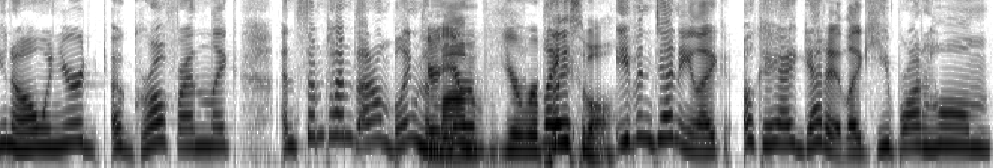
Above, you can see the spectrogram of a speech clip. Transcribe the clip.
you know when you're a girlfriend like and sometimes i don't blame the You're, mom you're, you're Like, replaceable. even denny like okay i get it like he brought home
